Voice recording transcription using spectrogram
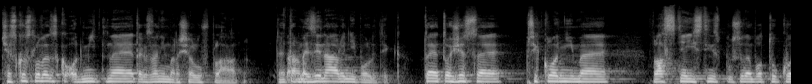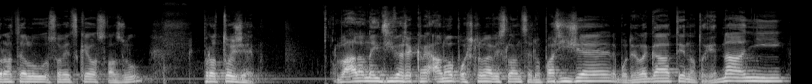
Československo odmítne tzv. Marshallův plán. To je ta mezinárodní politika. To je to, že se přikloníme vlastně jistým způsobem pod tu kuratelu Sovětského svazu, protože vláda nejdříve řekne, ano, pošleme vyslance do Paříže nebo delegáty na to jednání,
